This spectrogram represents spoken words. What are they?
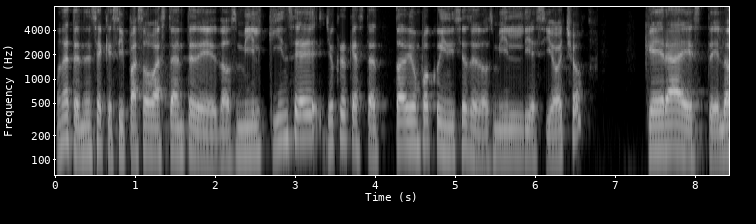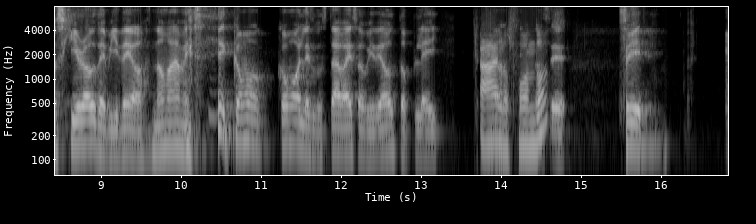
una tendencia que sí pasó bastante de 2015, yo creo que hasta todavía un poco inicios de 2018, que era este, los hero de video, no mames, ¿cómo, cómo les gustaba eso? Video autoplay. Ah, en ¿no? los fondos. Entonces, sí, Y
